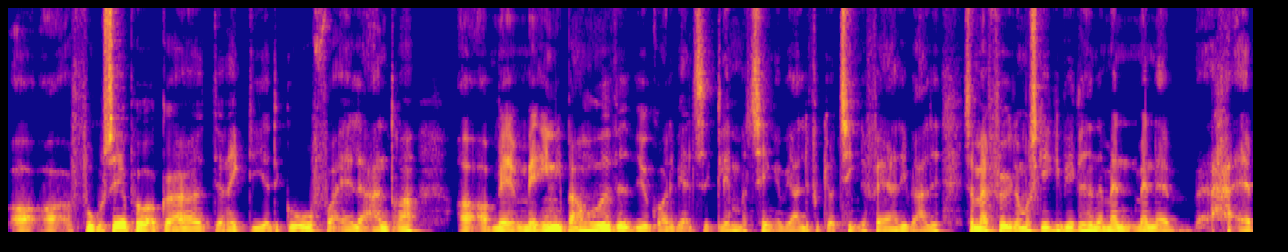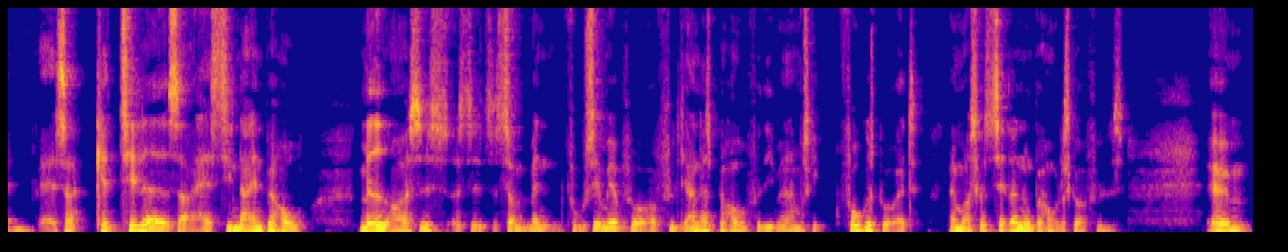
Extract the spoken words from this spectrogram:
og, og, og fokuserer på at gøre det rigtige og det gode for alle andre, og, og med, med inde i baghovedet ved vi jo godt, at vi altid glemmer ting, at vi aldrig får gjort tingene færdige. Vi aldrig, så man føler måske ikke i virkeligheden, at man, man er, er, altså, kan tillade sig at have sine egne behov med også, altså, som man fokuserer mere på at opfylde de andres behov, fordi man har måske fokus på, at man måske også selv har nogle behov, der skal opfyldes. Øhm,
